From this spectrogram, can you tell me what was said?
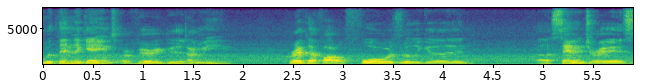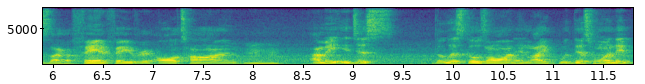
within the games are very good. I mean, Grand Theft Auto Four was really good. Uh, San Andreas is like a fan favorite all time. mm-hmm. I mean, it just the list goes on, and like with this one, they've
